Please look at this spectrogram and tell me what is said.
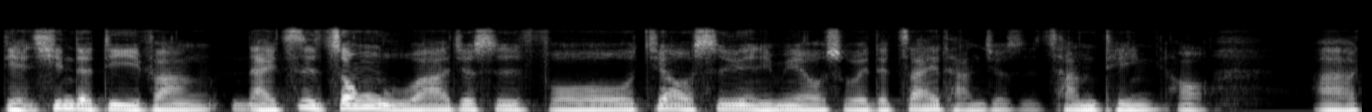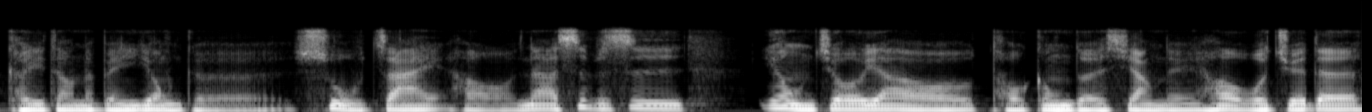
点心的地方，乃至中午啊，就是佛教寺院里面有所谓的斋堂，就是餐厅哈啊，可以到那边用个素斋哈，那是不是用就要投功德箱呢？然后我觉得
